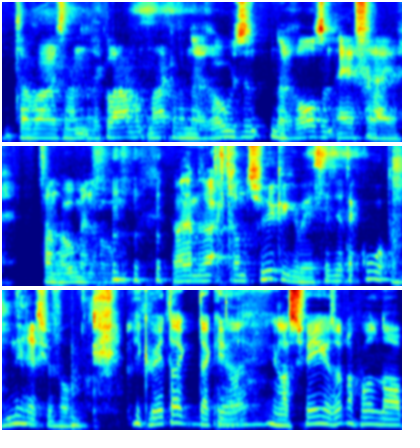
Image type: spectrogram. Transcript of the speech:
daar waren ze een reclame aan het maken van een rozen, een rozen airfryer van Home and Home. en we hebben daar echt aan het zoeken geweest. Je zit te kopen, nergens gevonden. Ik weet dat ik, dat ik in, in Las Vegas ook nog wel naar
